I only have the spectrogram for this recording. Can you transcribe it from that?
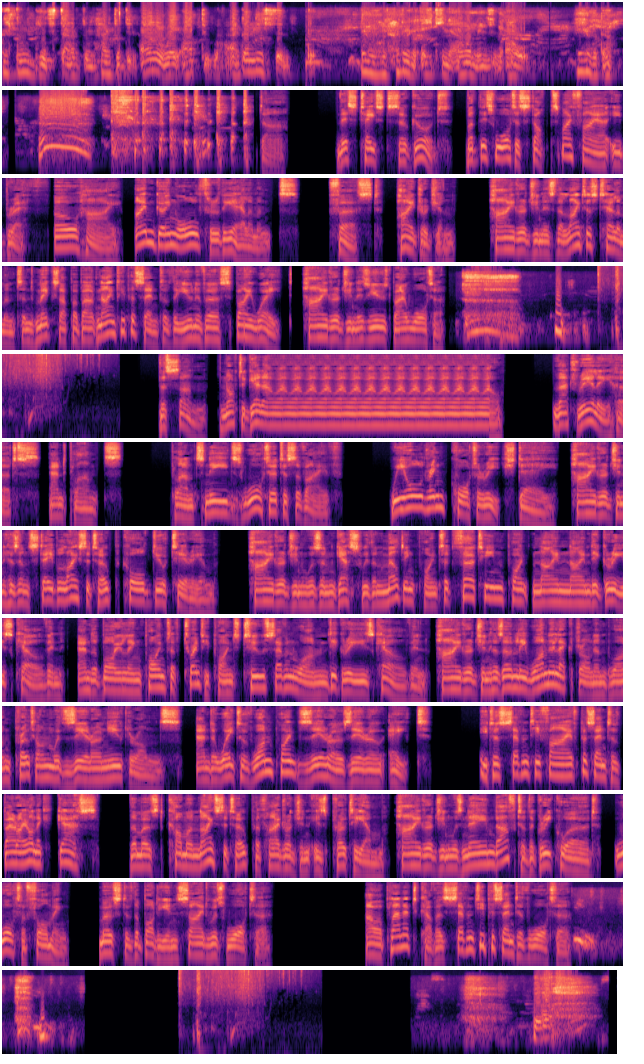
It's going to start from hydrogen all the way up to. There are 118 elements in all. Here we go. Da. This tastes so good, but this water stops my fiery breath. Oh hi, I'm going all through the elements. First, hydrogen. Hydrogen is the lightest element and makes up about 90% of the universe by weight. Hydrogen is used by water. The sun, not again ow ow ow ow ow ow ow ow ow ow ow ow ow ow ow. That really hurts, and plants. Plants needs water to survive. We all drink water each day. Hydrogen has unstable isotope called deuterium. Hydrogen was an gas with a melting point at 13.99 degrees Kelvin, and a boiling point of 20.271 degrees Kelvin. Hydrogen has only one electron and one proton with zero neutrons, and a weight of 1.008. It is 75% of baryonic gas. The most common isotope of hydrogen is protium. Hydrogen was named after the Greek word, water forming. Most of the body inside was water. Our planet covers 70% of water.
